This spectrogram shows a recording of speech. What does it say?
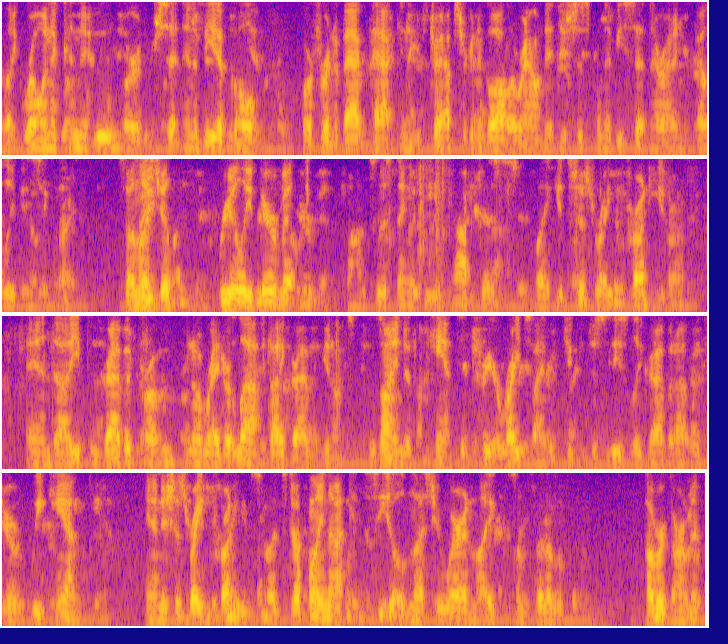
like rowing a canoe or if you're sitting in a vehicle or if you're in a backpack, you know, your straps are going to go all around it. It's just going to be sitting there on your belly, basically. So unless you're like really beer belly, uh, so this thing would be obnoxious. Like it's just right in front of you, and uh, you can grab it from you know right or left. I grab it. You know, it's designed to canted for your right side, but you can just easily grab it out with your weak hand, and it's just right in front of you. So it's definitely not concealed unless you're wearing like some sort of a cover garment.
